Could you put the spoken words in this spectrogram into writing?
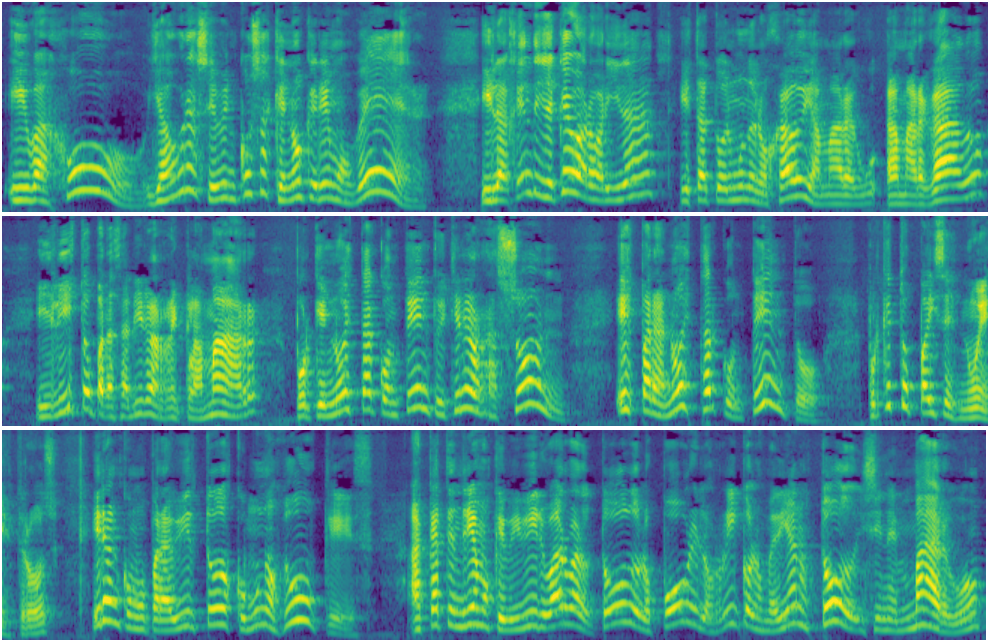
Y bajó. Y ahora se ven cosas que no queremos ver. Y la gente dice, qué barbaridad. Y está todo el mundo enojado y amargado y listo para salir a reclamar porque no está contento. Y tiene razón. Es para no estar contento. Porque estos países nuestros eran como para vivir todos como unos duques. Acá tendríamos que vivir bárbaro todos, los pobres, los ricos, los medianos, todos. Y sin embargo,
